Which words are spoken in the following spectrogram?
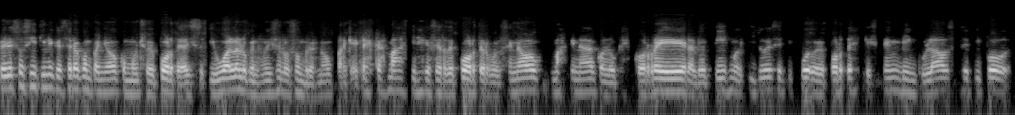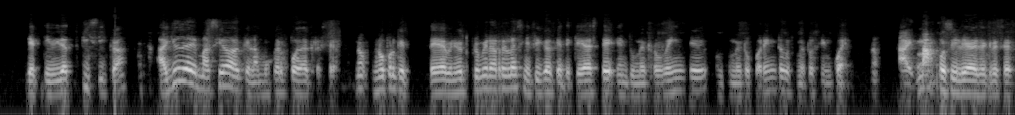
pero eso sí tiene que ser acompañado con mucho deporte, igual a lo que nos dicen los hombres, ¿no? Para que crezcas más tienes que ser deporte, relacionado más que nada con lo que es correr, atletismo y todo ese tipo de deportes que estén vinculados a ese tipo de actividad física, ayuda demasiado a que la mujer pueda crecer. No, no porque te haya venido tu primera regla significa que te quedaste en tu metro 20, o tu metro 40, o tu metro 50. ¿no? Hay más posibilidades de crecer.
